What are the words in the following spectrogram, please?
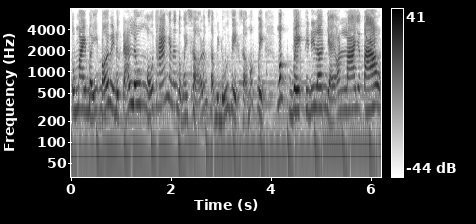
tụi mày bị, bởi vì được trả lương mỗi tháng cho nên tụi mày sợ lắm, sợ bị đuổi việc, sợ mất việc. Mất việc thì đi lên dạy online cho tao.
